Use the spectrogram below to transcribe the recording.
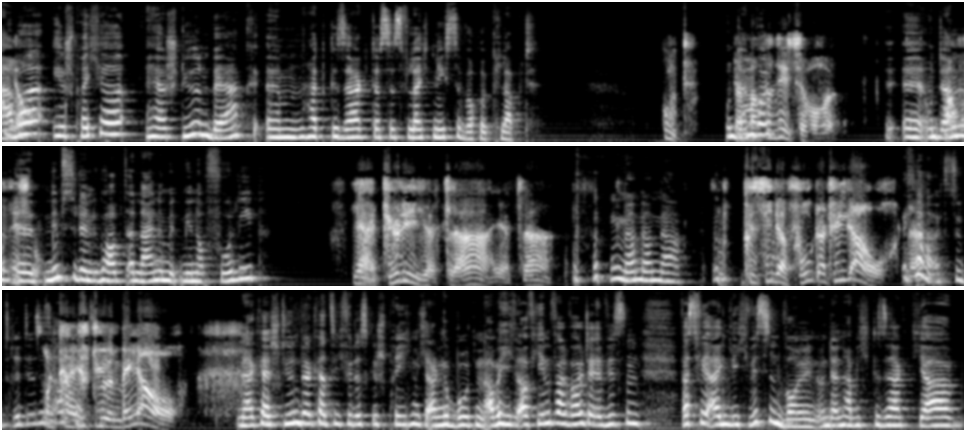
Aber Ihr Sprecher, Herr Stürenberg, ähm, hat gesagt, dass es vielleicht nächste Woche klappt. Gut, und dann, dann machen wir nächste Woche. Äh, und dann äh, nimmst du denn überhaupt alleine mit mir noch Vorlieb? Ja, natürlich, ja klar, ja klar. na, na, na. Und Christina Vogt natürlich auch. Ne? Ja, zu dritt ist es Und Kai Stürenberg auch. Na, Kai Stürenberg hat sich für das Gespräch nicht angeboten. Aber ich, auf jeden Fall wollte er wissen, was wir eigentlich wissen wollen. Und dann habe ich gesagt, ja,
